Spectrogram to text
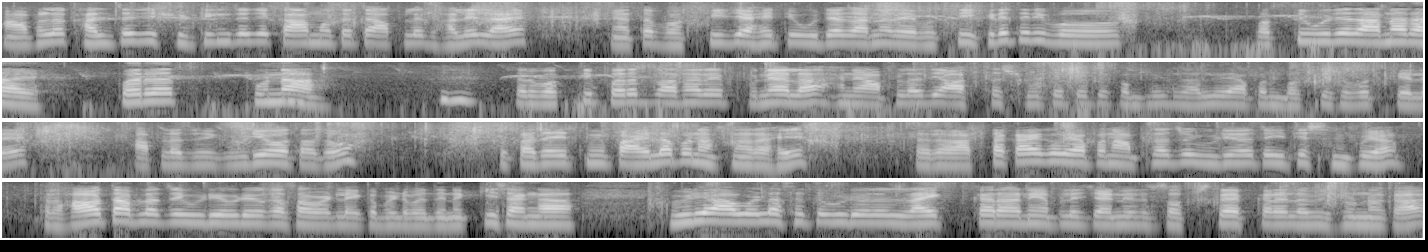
आपलं खालचं जे शूटिंगचं जे काम होतं ते आपलं झालेलं आहे. आणि आता भक्ती जी आहे ती उद्या जाणार आहे. भक्ती इकडे तरी बघ. भक्ती उद्या जाणार आहे. परत पुन्हा. तर भक्ती परत जाणार आहे पुण्याला. आणि आपला जे आजचं शूट होतं ते कंप्लीट झालेलं आहे. आपण भक्तीसोबत केलं आहे आपला जो एक व्हिडिओ होता तो. तो कदाचित तुम्ही पाहिला पण असणार आहे. तर आत्ता काय करूया आपण? आपला जो व्हिडिओ होता इथे संपूया. तर हा होता आपला जो व्हिडिओ व्हिडिओ कसा वाटला आहे कमेंटमध्ये नक्की सांगा. व्हिडिओ आवडला असेल तर व्हिडिओला लाईक करा आणि आपल्या चॅनलला सबस्क्राईब करायला विसरू नका.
